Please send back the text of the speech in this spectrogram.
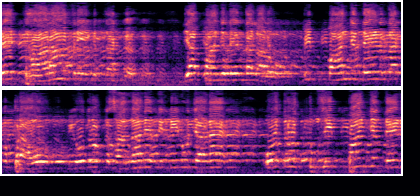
ਤੇ 18 ਤਰੀਕ ਤੱਕ ਜਾਂ 5 ਦਿਨ ਦਾ ਲਾ ਲਓ, ਵੀ 5 ਦਿਨ ਤੱਕ ਭਰਾਓ ਵੀ ਉਧਰੋਂ ਕਿਸਾਨਾਂ ਨੇ ਦਿੱਲੀ ਨੂੰ ਜਾਣਾ, ਉਧਰੋਂ ਤੁਸੀਂ 5 ਦਿਨ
